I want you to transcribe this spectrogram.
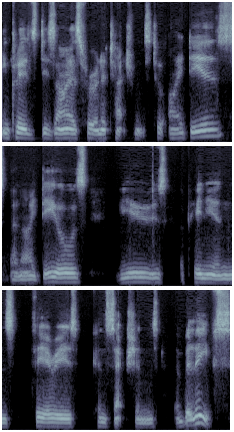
includes desires for and attachments to ideas and ideals, views, opinions, theories, conceptions, and beliefs.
